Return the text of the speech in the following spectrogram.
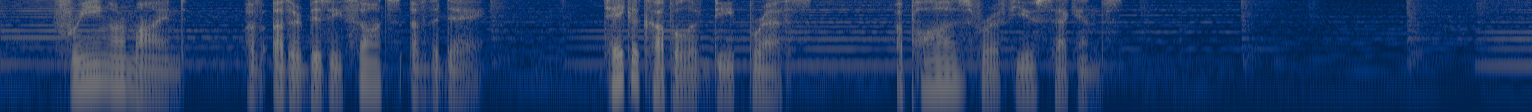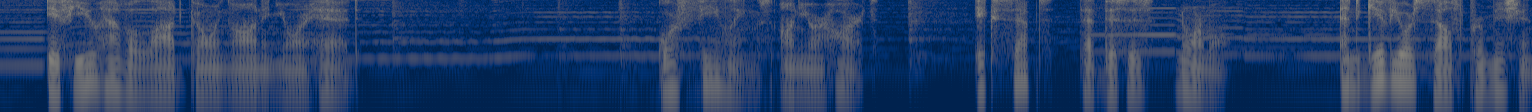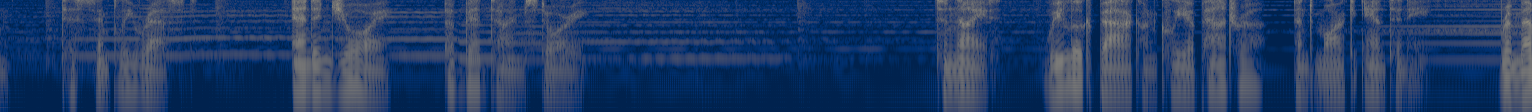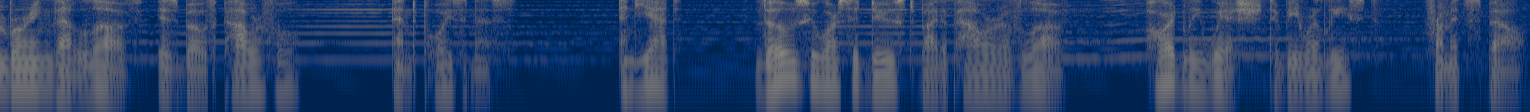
freeing our mind of other busy thoughts of the day. Take a couple of deep breaths, a pause for a few seconds. If you have a lot going on in your head, or feelings on your heart, accept that this is normal and give yourself permission to simply rest and enjoy a bedtime story. Tonight, we look back on Cleopatra and Mark Antony, remembering that love is both powerful and poisonous. And yet, those who are seduced by the power of love hardly wish to be released from its spell.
